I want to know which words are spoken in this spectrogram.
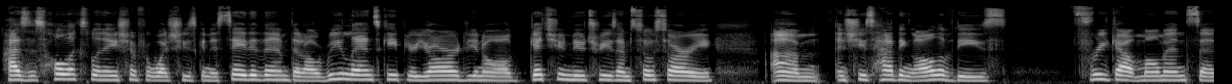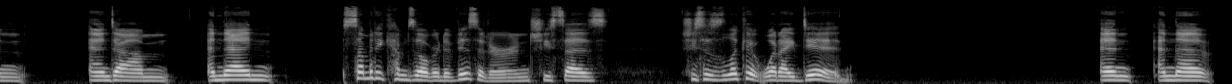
has this whole explanation for what she's going to say to them that I'll re landscape your yard, you know, I'll get you new trees. I'm so sorry. Um, and she's having all of these freak out moments and and um and then somebody comes over to visit her and she says she says look at what I did. And and the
